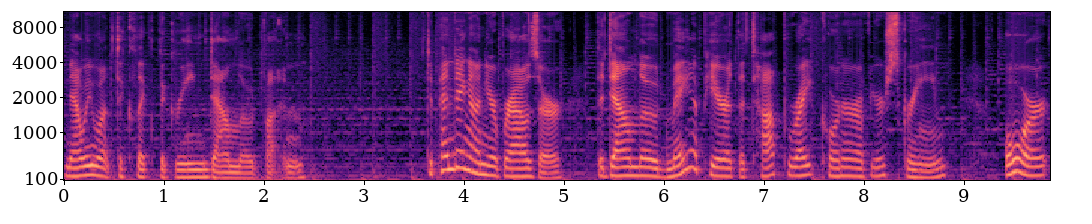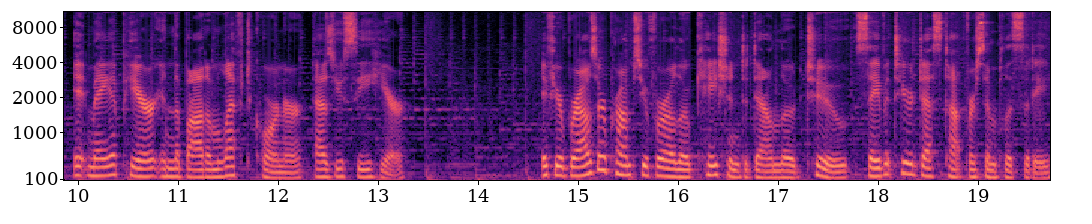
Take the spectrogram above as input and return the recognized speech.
Now we want to click the green Download button. Depending on your browser, the download may appear at the top right corner of your screen, or it may appear in the bottom left corner, as you see here. If your browser prompts you for a location to download to, save it to your desktop for simplicity.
